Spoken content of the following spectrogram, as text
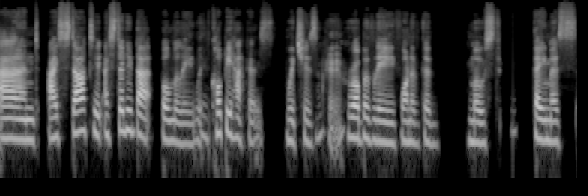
And I started, I studied that formally with Copyhackers, which is okay. probably one of the most famous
